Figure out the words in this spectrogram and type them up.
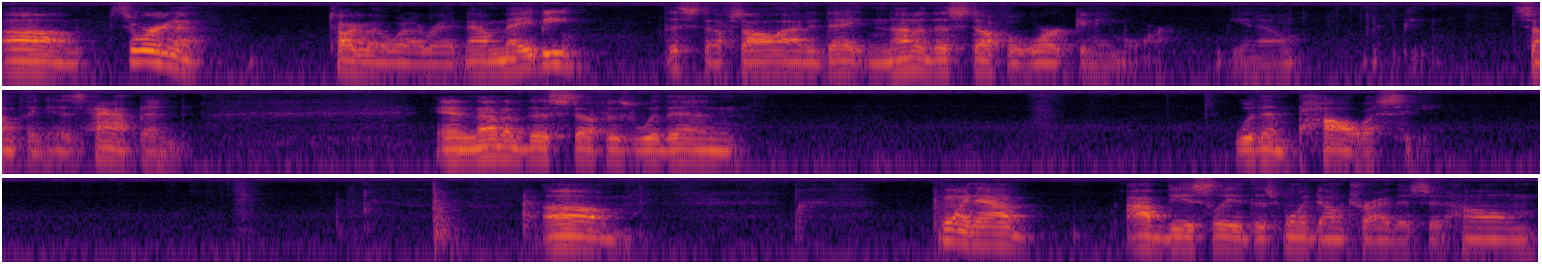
Um, so we're going to talk about what I read. Now, maybe this stuff's all out of date and none of this stuff will work anymore. Something has happened and none of this stuff is within within policy. Um, point out, obviously, at this point, don't try this at home.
